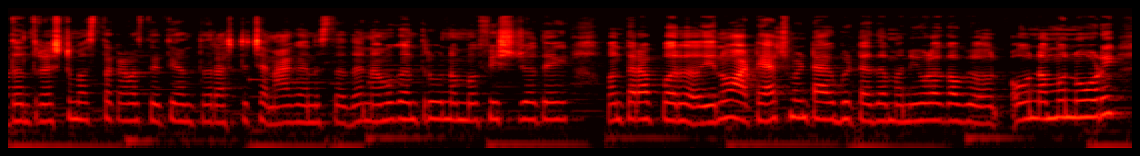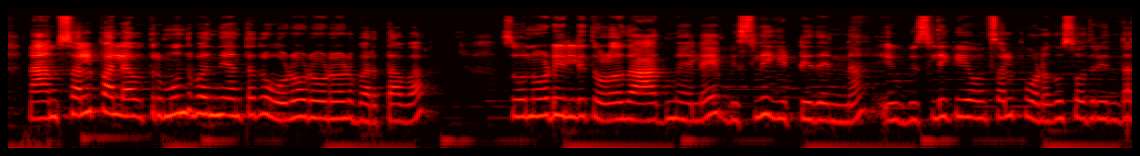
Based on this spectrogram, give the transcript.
ಅದಂತೂ ಎಷ್ಟು ಮಸ್ತ್ ಕಾಣಿಸ್ತೈತಿ ಅಂತಂದ್ರೆ ಅಷ್ಟು ಚೆನ್ನಾಗಿ ಅನಿಸ್ತದ. ನಮಗಂತೂ ನಮ್ಮ ಫಿಶ್ ಜೊತೆ ಒಂಥರ ಪರ್, ಏನೋ ಅಟ್ಯಾಚ್ಮೆಂಟ್ ಆಗಿಬಿಟ್ಟದ ಮನೆಯೊಳಗೆ. ಅವು ಅವು ನಮ್ಮ ನೋಡಿ, ನಾನು ಸ್ವಲ್ಪ ಅಲ್ಲಿ ಅವ್ರ ಮುಂದೆ ಬಂದು ಅಂತಂದ್ರೆ ಓಡೋಡಿ ಓಡೋಡಿ ಬರ್ತಾವೆ. ಸೊ ನೋಡಿ ಇಲ್ಲಿ ತೊಳೋದಾದಮೇಲೆ ಬಿಸಿಲಿಗೆ ಇಟ್ಟಿದ್ದೇನೆ ಇವು ಬಿಸಿಲಿಗೆ ಒಂದು ಸ್ವಲ್ಪ ಒಣಗಿಸೋದ್ರಿಂದ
